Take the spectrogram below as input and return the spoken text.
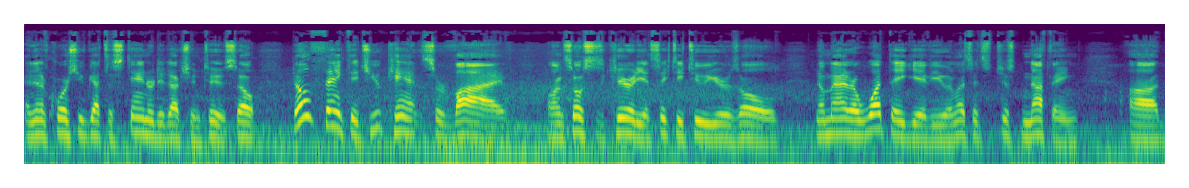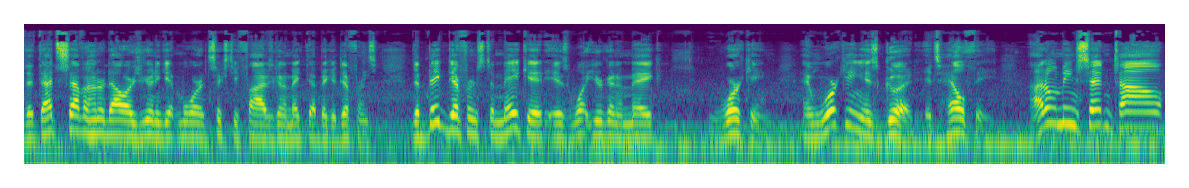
and then of course you've got the standard deduction too. So don't think that you can't survive on Social Security at 62 years old, no matter what they give you, unless it's just nothing. Uh, that that $700 you're going to get more at 65 is going to make that big a difference. The big difference to make it is what you're going to make working. And working is good. It's healthy. I don't mean setting tile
